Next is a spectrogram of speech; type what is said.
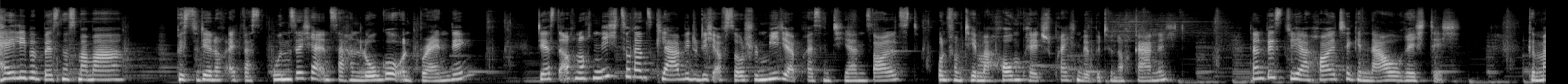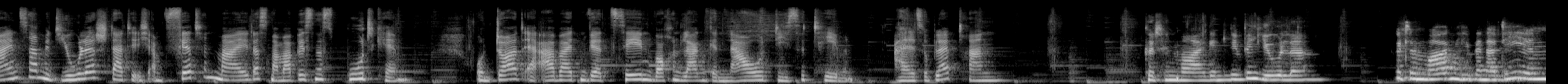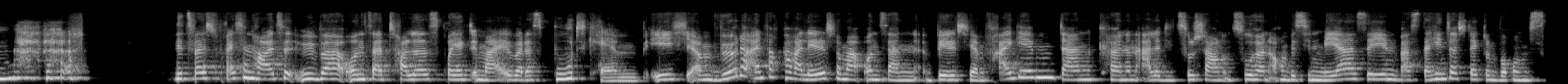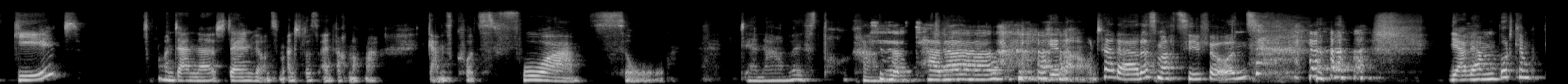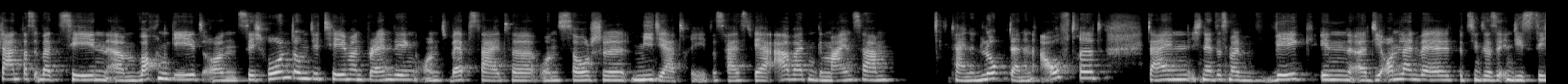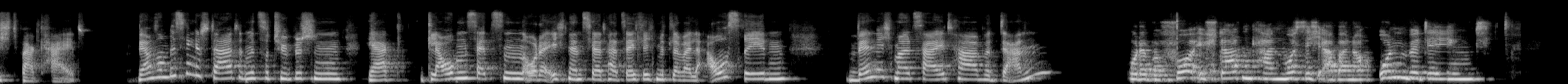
Hey liebe Business Mama, bist du dir noch etwas unsicher in Sachen Logo und Branding? Dir ist auch noch nicht so ganz klar, wie du dich auf Social Media präsentieren sollst und vom Thema Homepage sprechen wir bitte noch gar nicht? Dann bist du ja heute genau richtig. Gemeinsam mit Jule starte ich am 4. Mai das Mama Business Bootcamp. Und dort erarbeiten wir zehn Wochen lang genau diese Themen. Also bleib dran. Guten Morgen, liebe Jule. Guten Morgen, liebe Nadine. Wir zwei sprechen heute über unser tolles Projekt im Mai, über das Bootcamp. Ich ähm, würde einfach parallel schon mal unseren Bildschirm freigeben. Dann können alle, die zuschauen und zuhören, auch ein bisschen mehr sehen, was dahinter steckt und worum es geht. Und dann äh, stellen wir uns im Anschluss einfach nochmal ganz kurz vor. So. Der Name ist Programm. Tada! Genau, tada, das macht sie für uns. ja, wir haben ein Bootcamp geplant, was über zehn ähm, Wochen geht und sich rund um die Themen Branding und Webseite und Social Media dreht. Das heißt, wir arbeiten gemeinsam deinen Look, deinen Auftritt, dein, ich nenne es mal Weg in äh, die Online-Welt beziehungsweise in die Sichtbarkeit. Wir haben so ein bisschen gestartet mit so typischen ja, Glaubenssätzen oder ich nenne es ja tatsächlich mittlerweile Ausreden. Wenn ich mal Zeit habe, dann. Oder bevor ich starten kann, muss ich aber noch unbedingt.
